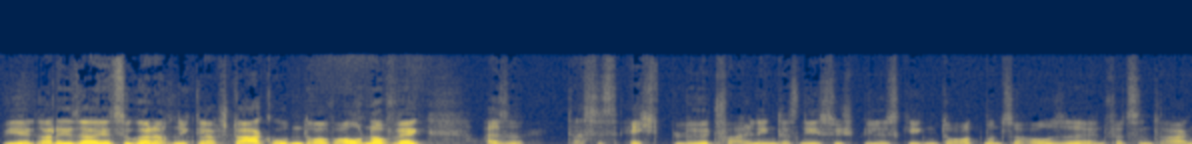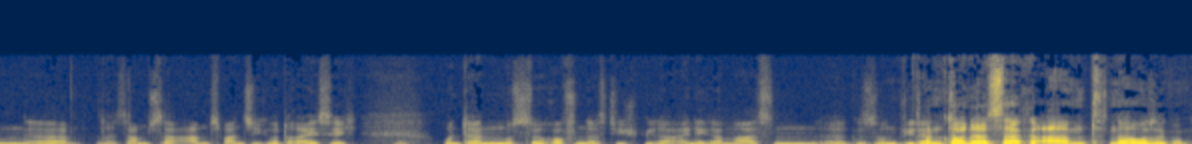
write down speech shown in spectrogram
wie er gerade gesagt hat, jetzt sogar nach Niklas Stark obendrauf auch noch weg. Also das ist echt blöd. Vor allen Dingen das nächste Spiel ist gegen Dortmund zu Hause in 14 Tagen, äh, Samstagabend 20.30 Uhr. Und dann musst du hoffen, dass die Spieler einigermaßen äh, gesund Am wiederkommen. Donnerstagabend nach Hause kommen.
